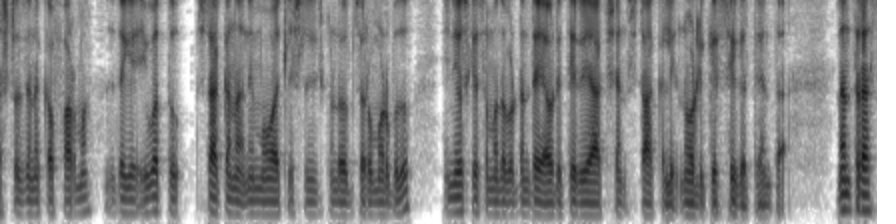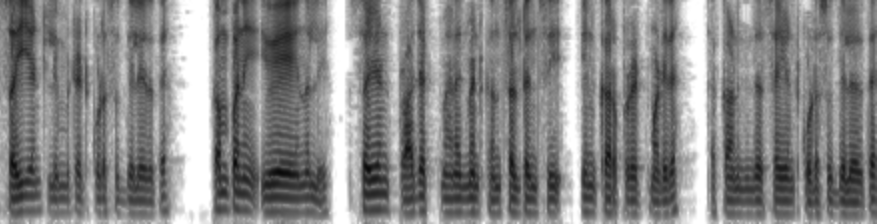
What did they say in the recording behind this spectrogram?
ಅಷ್ಟ್ರಜನಕ ಫಾರ್ಮಾ ಜೊತೆಗೆ ಇವತ್ತು ಸ್ಟಾಕನ್ನು ನಿಮ್ಮ ವಾಚ್ ಲಿಸ್ಟಲ್ಲಿ ಇಟ್ಕೊಂಡು ಅಬ್ಸರ್ವ್ ಮಾಡ್ಬೋದು. ಈ ನ್ಯೂಸ್ಗೆ ಸಂಬಂಧಪಟ್ಟಂತೆ ಯಾವ ರೀತಿ ರಿಯಾಕ್ಷನ್ ಸ್ಟಾಕಲ್ಲಿ ನೋಡಲಿಕ್ಕೆ ಸಿಗುತ್ತೆ ಅಂತ. ನಂತರ ಸೈಯಂಟ್ ಲಿಮಿಟೆಡ್ ಕೂಡ ಸುದ್ದಿಯಲ್ಲಿರುತ್ತೆ ಕಂಪನಿ ಯು ನಲ್ಲಿ Cyient project management consultancy incorporate ಮಾಡಿದೆ. ಆ ಕಾರಣದಿಂದ ಸೈಯಂಟ್ ಕೂಡ ಸುದ್ದಿಯಲ್ಲಿರುತ್ತೆ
